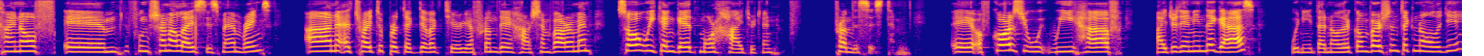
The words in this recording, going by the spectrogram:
kind of um, functionalize these membranes and uh, try to protect the bacteria from the harsh environment so we can get more hydrogen from the system. Uh, of course, you, we have hydrogen in the gas, we need another conversion technology.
